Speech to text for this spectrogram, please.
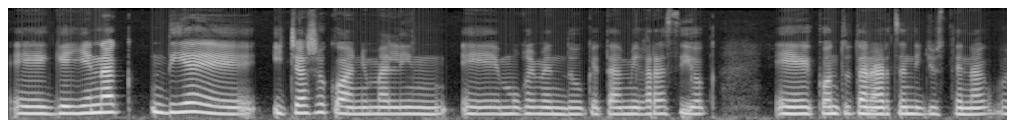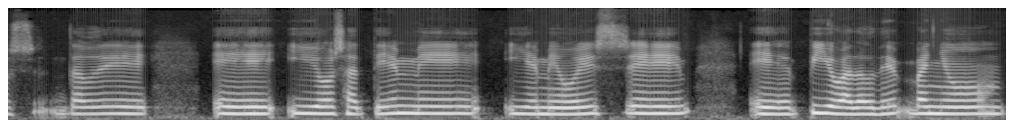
e, gehienak die itxasoko animalin e, mugimenduk eta migraziok e, kontutan hartzen dituztenak. Pues, daude e, IOS ATM, IMOS, e, pioa daude, baino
